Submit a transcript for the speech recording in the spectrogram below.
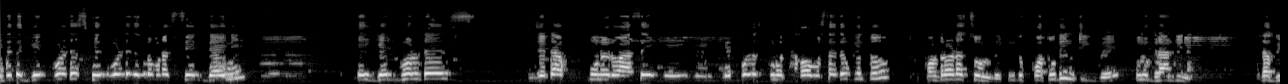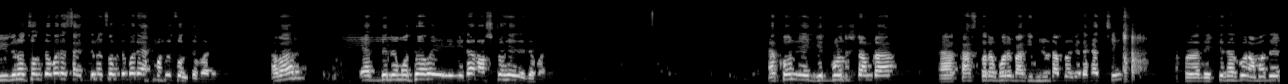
এটাতে গেট ভোল্টেজ ফেজ ভোল্টেজ এগুলো মনে চেক দেয়নি। এই গেট ভোল্টেজ যেটা পনেরো আছে, এই গেট ভোল্টেজ কোনো থাকা অবস্থাতেও কিন্তু কন্ট্রোলটা চলবে। কিন্তু কতদিন টিকবে কোনো গ্যারান্টি নেই। এটা দুই দিনও চলতে পারে, চার দিনও চলতে পারে, এক মাসও চলতে পারে। আবার একদিনের মধ্যে এটা নষ্ট হয়ে যেতে পারে। এখন এই গেট ভোল্টেজটা আমরা কাজ করার পরে বাকি ভিডিওটা আপনাকে দেখাচ্ছি। আপনারা দেখতে থাকুন, আমাদের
